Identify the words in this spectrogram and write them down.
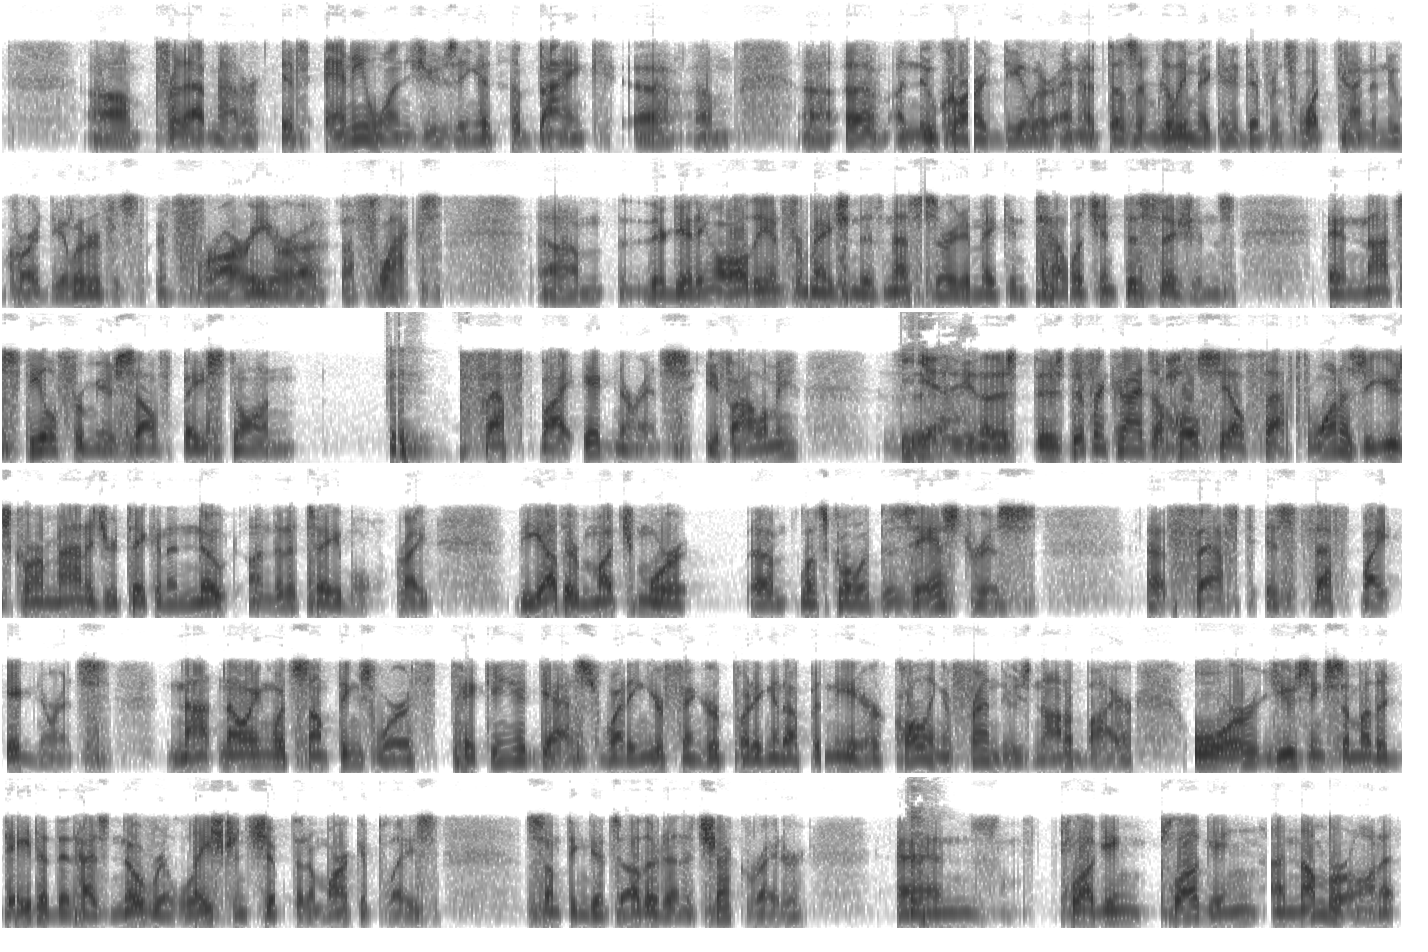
um, for that matter, if anyone's using it, a bank, uh, um, uh, uh, a new car dealer, and it doesn't really make any difference what kind of new car dealer, if it's a Ferrari or a, a Flex, um, they're getting all the information that's necessary to make intelligent decisions and not steal from yourself based on theft by ignorance. You follow me? Yeah. You know, there's there's different kinds of wholesale theft. One is a used car manager taking a note under the table, right? The other, much more, um, let's call it disastrous, uh, theft is theft by ignorance, not knowing what something's worth, taking a guess, wetting your finger, putting it up in the air, calling a friend who's not a buyer, or using some other data that has no relationship to the marketplace, something that's other than a check writer, and plugging plugging a number on it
